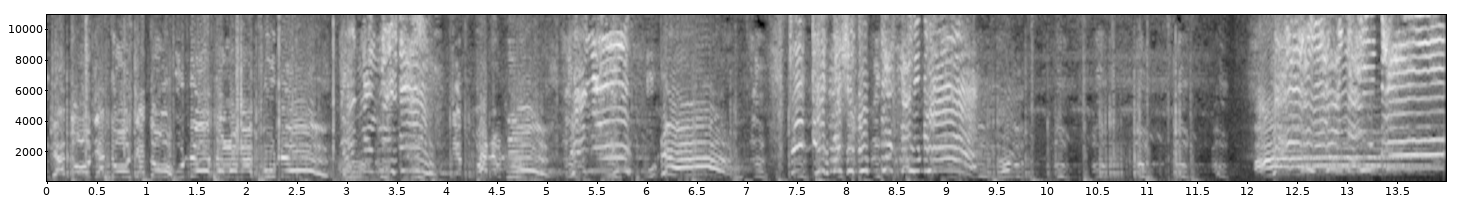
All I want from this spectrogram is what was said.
Jatuh, jatuh, jatuh. Kuda, tolong aku, kuda. Cepat, kuda. Jangan.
